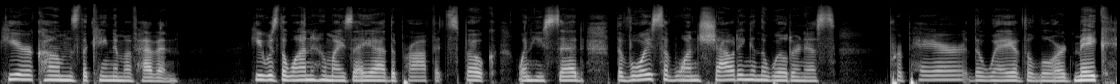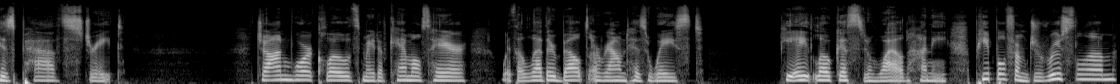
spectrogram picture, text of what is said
Here comes the kingdom of heaven. He was the one whom Isaiah the prophet spoke when he said, The voice of one shouting in the wilderness, Prepare the way of the Lord, make his paths straight. John wore clothes made of camel's hair, with a leather belt around his waist. He ate locusts and wild honey. People from Jerusalem,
